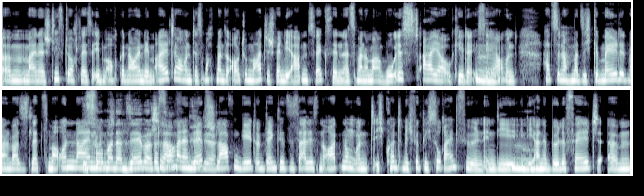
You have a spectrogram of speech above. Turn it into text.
Ähm, meine Stieftochter ist eben auch genau in dem Alter und das macht man so automatisch, wenn die abends weg sind. Dass man nochmal, wo ist? Ah ja, okay, da ist mhm. sie ja. Und hat sie nochmal sich gemeldet, wann war sie das letzte Mal online? Bevor man dann selber bevor schlafen man dann selbst ja. schlafen geht und denkt, jetzt ist alles in Ordnung. Und ich konnte mich wirklich so reinfühlen in die, mhm. in die mhm. Anne Böhlefeld. Ähm,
